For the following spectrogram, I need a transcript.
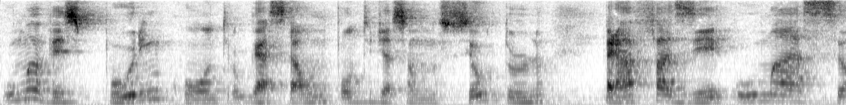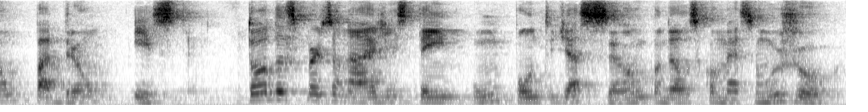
uma vez por encontro, gastar um ponto de ação no seu turno para fazer uma ação padrão extra. Todas as personagens têm um ponto de ação quando elas começam o jogo.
